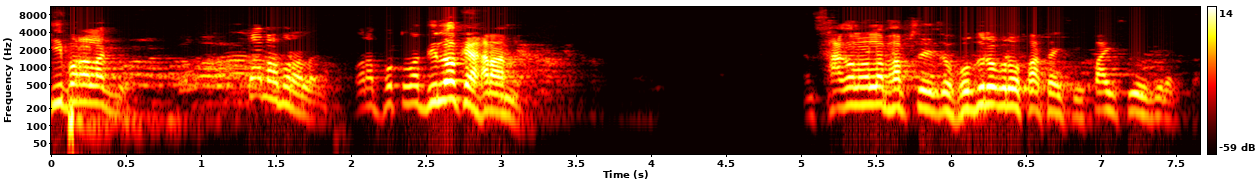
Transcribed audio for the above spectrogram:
কি পড়া লাগবে? তবা পড়া লাগবে। ওরা ফতোয়া দিল কে হারামে? ছাগলওয়ালা ভাবছে যে হুজুর করে ফাঁসাইছি, পাইছি হুজুর একটা।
